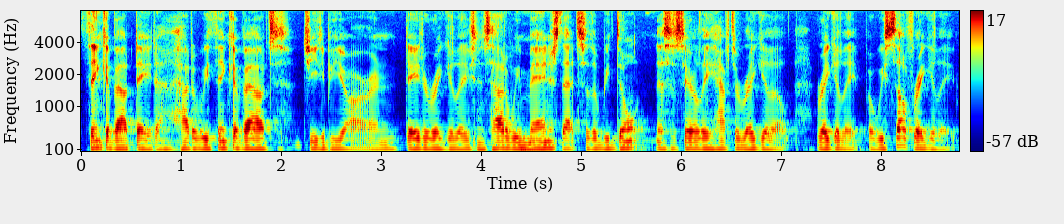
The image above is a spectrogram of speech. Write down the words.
think about data? How do we think about GDPR and data regulations? How do we manage that so that we don't necessarily have to regulate, regulate but we self-regulate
